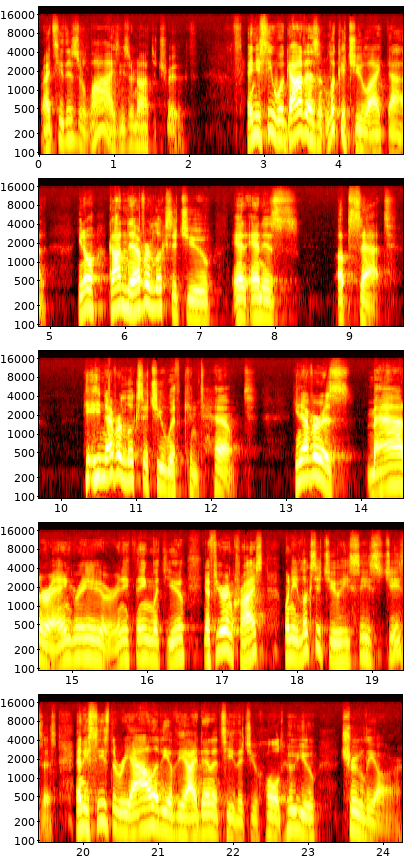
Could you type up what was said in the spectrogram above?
Right? See, these are lies. These are not the truth. And you see, well, God doesn't look at you like that. You know, God never looks at you and, and is upset. He, he never looks at you with contempt. He never is mad or angry or anything with you. If you're in Christ, when he looks at you, he sees Jesus. And he sees the reality of the identity that you hold, who you truly are.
